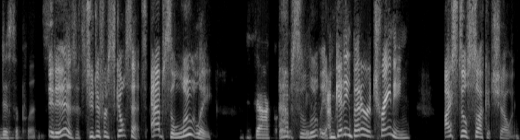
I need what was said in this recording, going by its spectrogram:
disciplines. It is. It's two different skill sets. Absolutely. Exactly. Absolutely. I'm getting better at training. I still suck at showing.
